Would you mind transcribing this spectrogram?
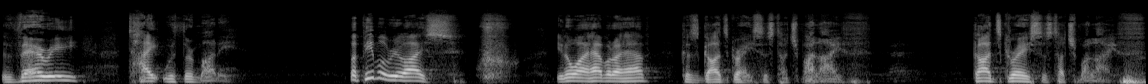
They're very tight with their money. But people realize, you know why I have what I have? Because God's grace has touched my life. God's grace has touched my life.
